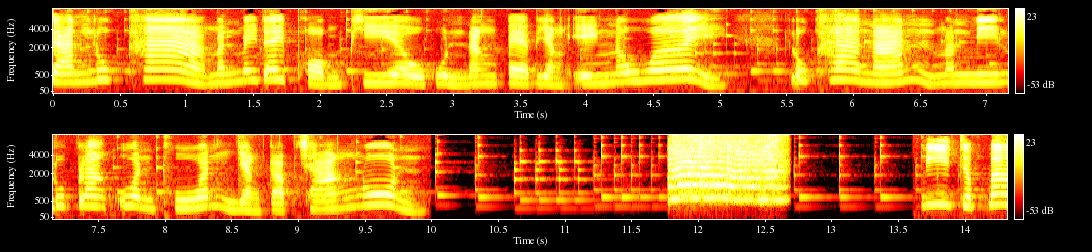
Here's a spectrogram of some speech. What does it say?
จันลูกข้ามันไม่ได้ผอมเพรียว หุ่นนางแบบอย่างเองนะเว้ย ลูกข้านั้นมันมีรูปร่างอ้วนท้วนอย่างกับช้างนุ่น นี่จะบ้า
